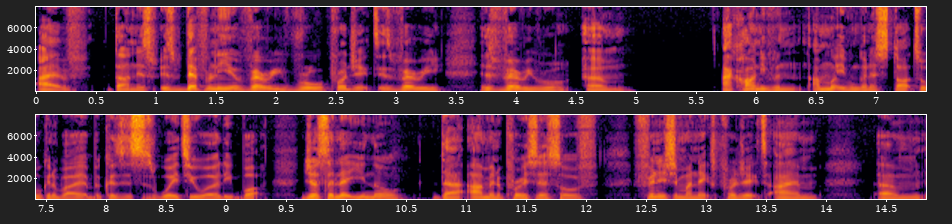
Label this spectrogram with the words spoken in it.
I've done. It's, it's definitely a very raw project. It's very it's very raw. Um, I can't even. I'm not even gonna start talking about it because this is way too early. But just to let you know that I'm in the process of finishing my next project. I'm um,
